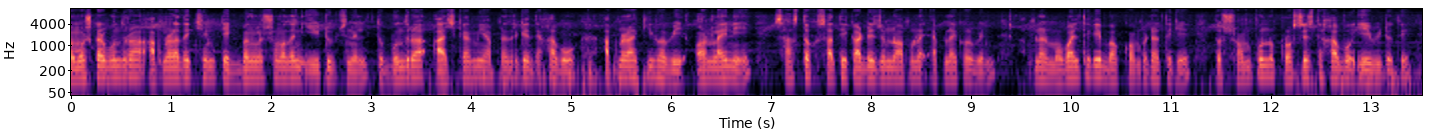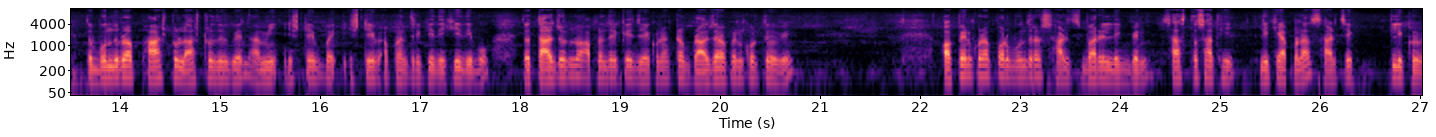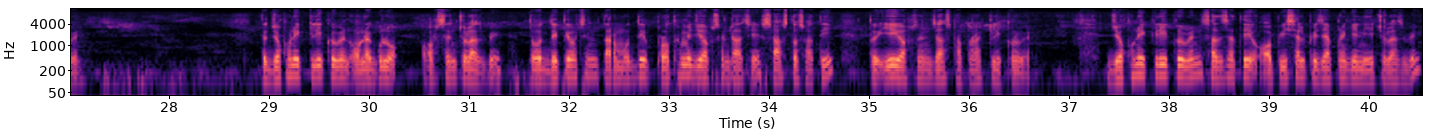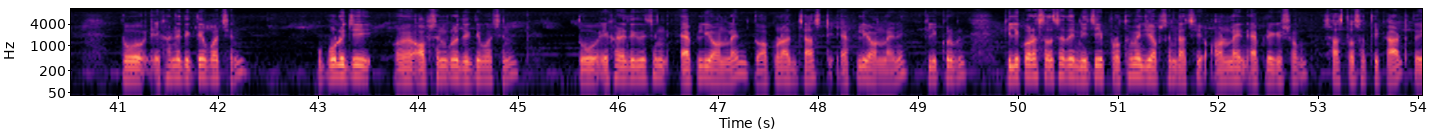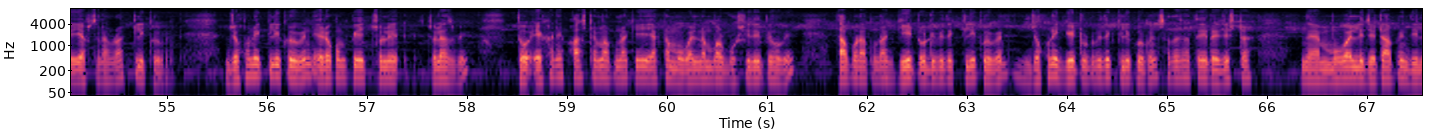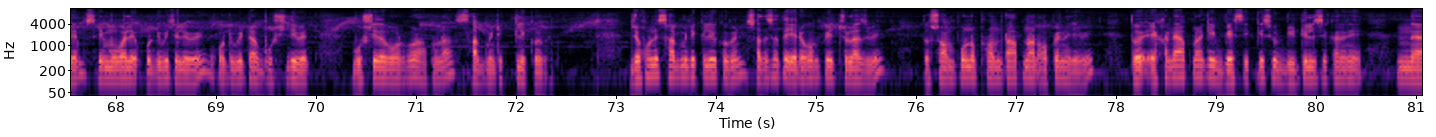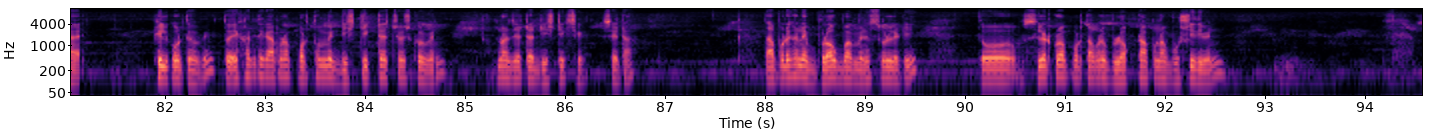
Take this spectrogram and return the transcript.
নমস্কার বন্ধুরা, আপনারা দেখছেন টেক বাংলা সমাধান ইউটিউব চ্যানেল। তো বন্ধুরা, আজকে আমি আপনাদেরকে দেখাবো আপনারা কীভাবে অনলাইনে স্বাস্থ্য সাথী কার্ডের জন্য আপনারা অ্যাপ্লাই করবেন আপনার মোবাইল থেকে বা কম্পিউটার থেকে। তো সম্পূর্ণ প্রসেস দেখাবো এই ভিডিওতে। তো বন্ধুরা ফার্স্ট টু লাস্ট দেখবেন, আমি স্টেপ বাই স্টেপ আপনাদেরকে দেখিয়ে দেব। তো তার জন্য আপনাদেরকে যে কোনো একটা ব্রাউজার ওপেন করতে হবে। ওপেন করার পর বন্ধুরা সার্চ বারে লিখবেন স্বাস্থ্যসাথী, লিখে আপনারা সার্চে ক্লিক করবেন। তো যখনই ক্লিক করবেন, অনেকগুলো অপশান চলে আসবে। তো দেখতে পাচ্ছেন, তার মধ্যে প্রথমে যে অপশানটা আছে, স্বাস্থ্যসাথী, তো এই অপশানে জাস্ট আপনারা ক্লিক করবেন। যখনই ক্লিক করবেন, সাথে সাথে অফিসিয়াল পেজে আপনাকে নিয়ে চলে আসবে। তো এখানে দেখতে পাচ্ছেন, উপরে যে অপশানগুলো দেখতে পাচ্ছেন তো এখানে দেখতে পাচ্ছেন অ্যাপলি অনলাইন তো আপনারা জাস্ট অ্যাপলি অনলাইনে ক্লিক করবেন। ক্লিক করার সাথে সাথে নিচেই প্রথমে যে অপশানটা আছে অনলাইন অ্যাপ্লিকেশন স্বাস্থ্যসাথী কার্ড তো এই অপশানে আপনারা ক্লিক করবেন। যখনই ক্লিক করবেন, এরকম পেজ চলে চলে আসবে। তো এখানে ফার্স্ট টাইম আপনাকে একটা মোবাইল নাম্বার বসিয়ে দিতে হবে। তারপর আপনারা গেট ওটিপিতে ক্লিক করবেন। যখনই গেট ওটিপিতে ক্লিক করবেন, সাথে সাথে রেজিস্টার মোবাইলে যেটা আপনি দিলেন, সেই মোবাইলে ওটিপি চলে যাবে। ওটিপিটা বসিয়ে দেবেন। বসিয়ে দেওয়ার পর আপনারা সাবমিটে ক্লিক করবেন। যখনই সাবমিটে ক্লিক করবেন, সাথে সাথে এরকম পেজ চলে আসবে। তো সম্পূর্ণ ফর্মটা আপনার ওপেন হয়ে যাবে। তো এখানে আপনাকে বেসিক কিছু ডিটেলস এখানে ফিল করতে হবে। তো এখান থেকে আপনারা প্রথমে ডিস্ট্রিক্টটা চয়েস করবেন। আপনার যেটা ডিস্ট্রিক্ট সেটা। তারপর এখানে ব্লক বা মিউনিসিপ্যালিটি তো সিলেক্ট করার পর তারপরে ব্লকটা আপনারা বসিয়ে দেবেন।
